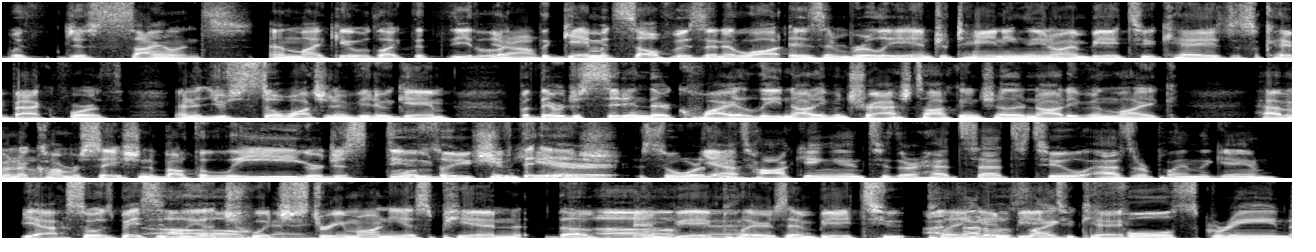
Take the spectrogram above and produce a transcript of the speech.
with just silence, and like it was like the the, like, Yeah. the game itself isn't a lot isn't really entertaining. You know, NBA 2K is just okay back and forth, and you're still watching a video game. But they were just sitting there quietly, not even trash talking each other, not even like having a conversation about the league or just dude. Oh, so you can shoot hear. ish. So were Yeah. they talking into their headsets too as they're playing the game? Yeah, so it was basically Oh, a Twitch okay. stream on ESPN of oh, NBA okay. players, NBA two playing I thought it was NBA like 2K. full screen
